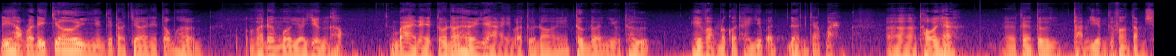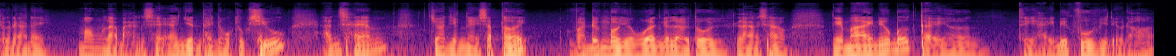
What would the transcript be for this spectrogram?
Đi học là để chơi những cái trò chơi này tốt hơn. Và đừng bao giờ dừng học. Bài này tôi nói hơi dài và tôi nói tương đối nhiều thứ. Hy vọng nó có thể giúp ích đến các bạn. À, thôi ha. Ờ, cái tôi tạm dừng cái phần tâm sự này ở đây. Mong là bạn sẽ nhìn thấy được một chút xíu ánh sáng cho những ngày sắp tới. Và đừng bao giờ quên cái lời tôi là sao? Ngày mai nếu bớt tệ hơn thì hãy biết vui vì điều đó.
